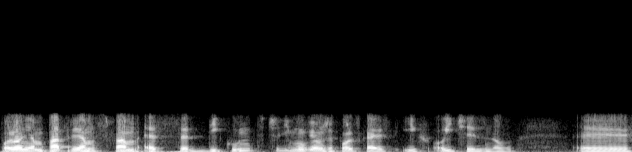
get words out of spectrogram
Poloniam patriam svam esse dicunt, czyli mówią, że Polska jest ich ojczyzną. Yy,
